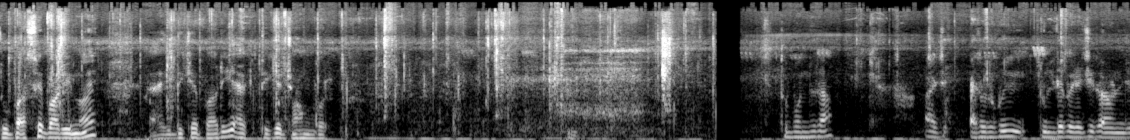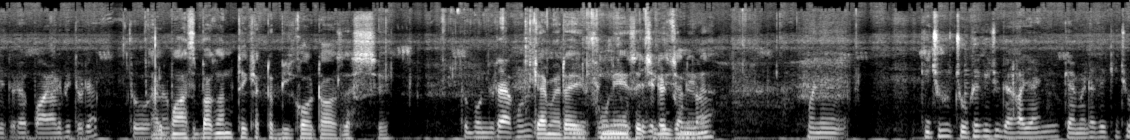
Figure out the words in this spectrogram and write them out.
দুপাশে বাড়ি নয় একদিকে বাড়ি একদিকে জঙ্গল। তো বন্ধুরা আজ এতটুকুই তুলতে পেরেছি কারণ যেহেতু এটা পাড়ার ভিতরে তো আর বাঁশ বাগান থেকে একটা বিকট আওয়াজ আসছে। তো বন্ধুরা এখন ক্যামেরায় ফোনে এসেছে কি জানি না। মানে কিছু চোখে কিছু দেখা যায়নি ক্যামেরাতে কিছু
